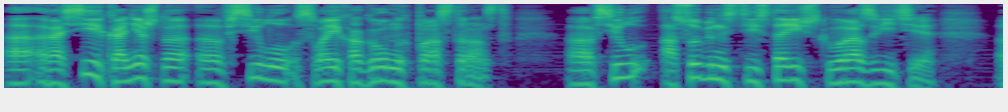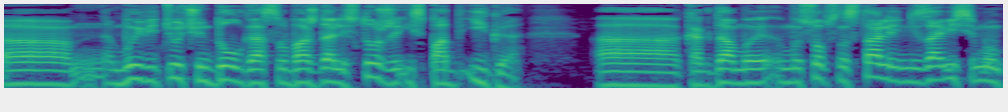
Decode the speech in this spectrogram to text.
э, Россия, конечно, э, в силу своих огромных пространств, в силу особенностей исторического развития, мы ведь очень долго освобождались тоже из-под иго. А, когда мы, мы, собственно, стали независимым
